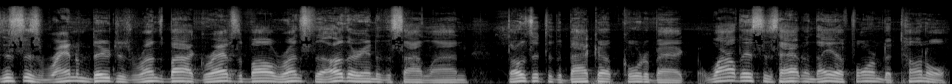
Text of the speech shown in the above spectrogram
Just this random dude just runs by, grabs the ball, runs to the other end of the sideline, throws it to the backup quarterback. While this is happening, they have formed a tunnel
